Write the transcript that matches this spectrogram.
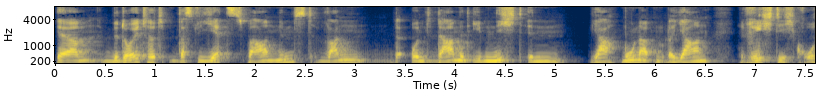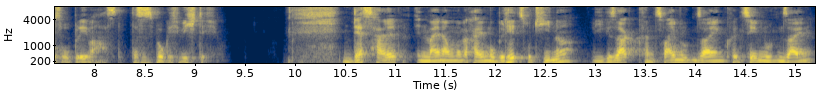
ähm, bedeutet, dass du jetzt wahrnimmst, wann und damit eben nicht in ja, Monaten oder Jahren richtig große Probleme hast. Das ist wirklich wichtig. Deshalb in meiner Mobilitätsroutine, wie gesagt, können zwei Minuten sein, können zehn Minuten sein,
